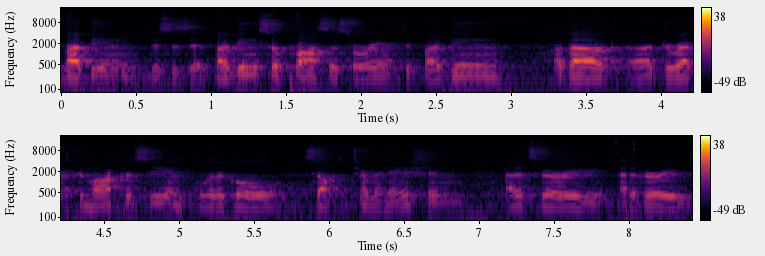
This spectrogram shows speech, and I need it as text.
by being this is it by being so process oriented, by being about uh, direct democracy and political self determination at its very at a very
